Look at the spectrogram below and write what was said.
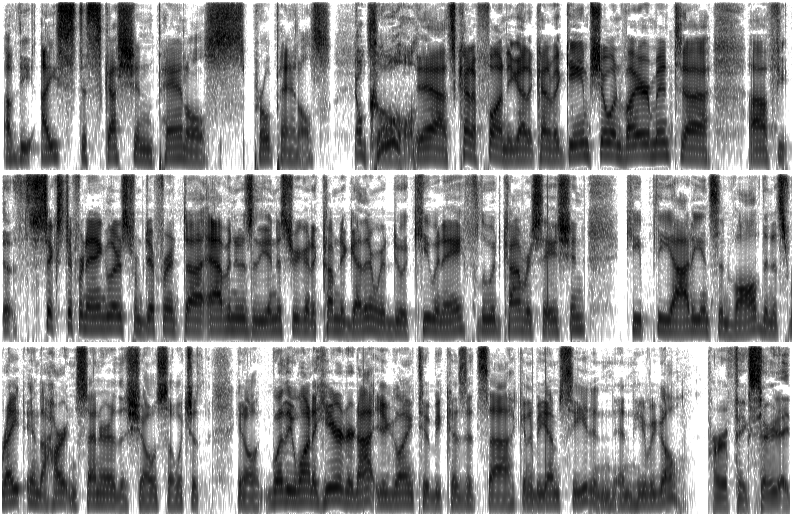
of the ice discussion panels, pro panels. Oh, cool. So, yeah, it's kind of fun. You got a kind of a game show environment. Uh, uh, f- six different anglers from different uh, avenues of the industry are going to come together. and We're going to do a Q&A, fluid conversation, keep the audience involved, and it's right in the heart and center of the show. So, which is, you know, whether you want to hear it or not, you're going to because it's uh, going to be emceed, and, and here we go. Perfect, sir.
